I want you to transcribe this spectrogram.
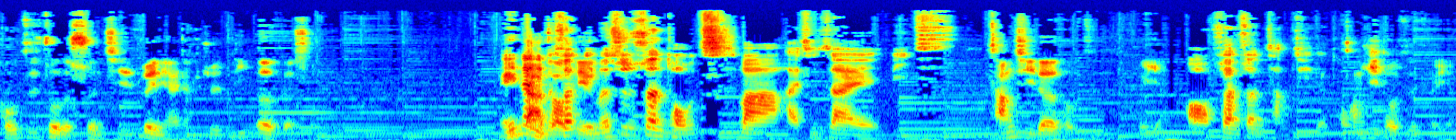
投资做的顺，其实对你来讲就是第二个收入。哎、欸，那你们算你们是算投资吗？还是在理财？长期的投资可以啊。哦，算算长期的投資，长期投资可以啊，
